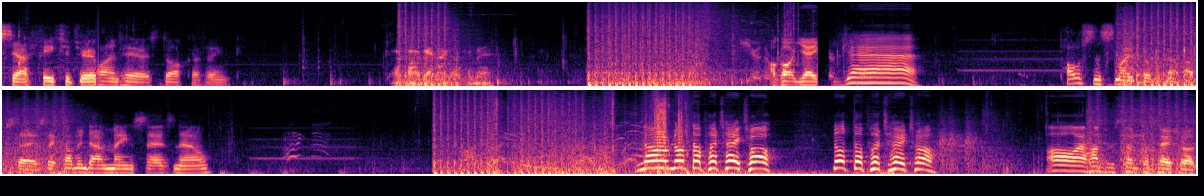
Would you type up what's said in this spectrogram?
See, I featured you behind here as Doc, I think. I can't get an angle from here. I got Jaeger. Yeah! Pulse and smoke up upstairs. They're coming down main stairs now. No, not the potato! Not the potato! Oh, I 100% potato.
